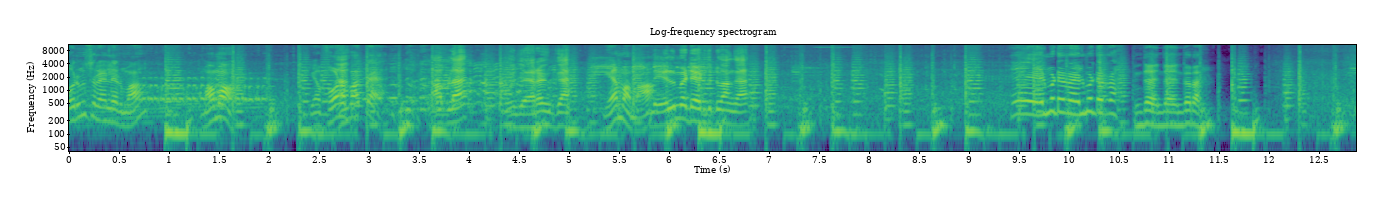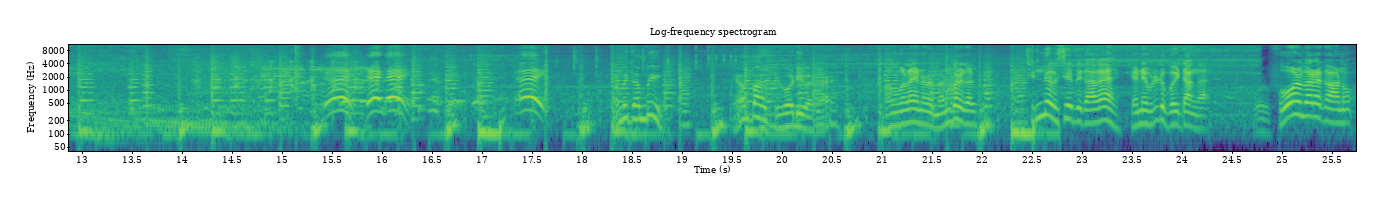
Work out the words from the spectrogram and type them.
ஒரு நிமிஷம் லைன்ல இருமா? மாமா என் ஃபோனை பார்த்தேன் மாப்பிள கொஞ்சம் இறங்குங்க. ஏன் மாமா? இந்த ஹெல்மெட் எடுத்துட்டு வாங்க. ஏ ஹெல்மெட் ஹெல்மெட் இந்த இந்த இந்தடா டேய் டேய் டேய். ஏய். தம்பி தம்பி ஏன்பா இப்படி ஓடி வர? அவங்களாம் என்னோட நண்பர்கள். சின்ன விஷயத்துக்காக என்னை விட்டுட்டு போயிட்டாங்க. ஒரு ஃபோன் வேற காணும்.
